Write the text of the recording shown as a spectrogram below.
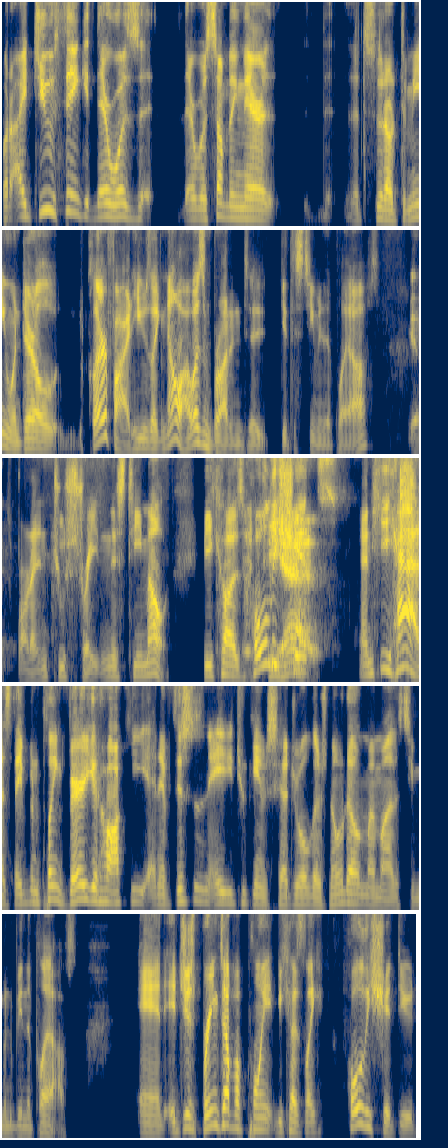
But I do think there was there was something there that stood out to me when Daryl clarified. He was like, "No, I wasn't brought in to get this team in the playoffs. Yep. I was brought in to straighten this team out because holy He shit, has. and he has. They've been playing very good hockey, and if this is an 82 game schedule, there's no doubt in my mind this team would be in the playoffs. And it just brings up a point because, like, holy shit, dude,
